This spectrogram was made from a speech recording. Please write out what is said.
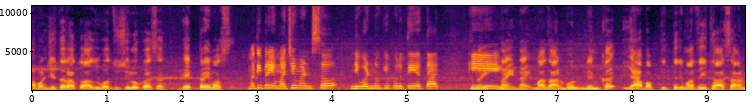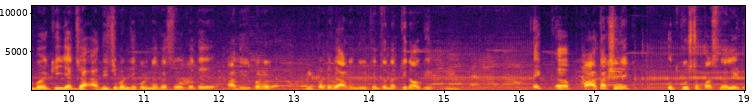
आपण जिथं राहतो आजूबाजूची लोक असतात हे प्रेम असतं. मग ती प्रेमाची माणसं निवडणुकीपुरती येतात नाही नाही नाही. माझा अनुभव नेमका या बाबतीत तरी माझा इथं असा अनुभव आहे की याच्या आधीचे पण जे कोणी नगरसेवक होते आधी पण मी पर्टिक्युलर आनंद रिचेंचं नक्की नाव घेईन. एक अ, पाहता क्षणी एक उत्कृष्ट पर्सनॅलिटी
